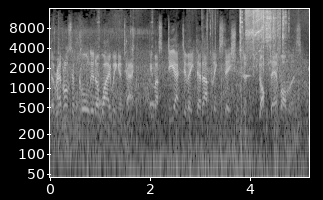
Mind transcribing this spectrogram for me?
The rebels have called in a Y-wing attack. We must deactivate that uplink station to stop their bombers.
